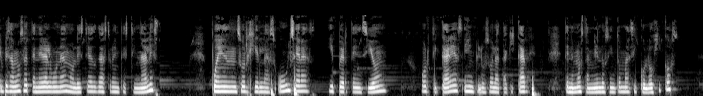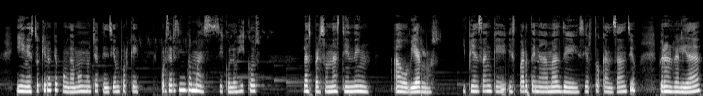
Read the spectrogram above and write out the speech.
empezamos a tener algunas molestias gastrointestinales Pueden surgir las úlceras, hipertensión, urticarias e incluso la taquicardia. Tenemos también los síntomas psicológicos y en esto quiero que pongamos mucha atención porque por ser síntomas psicológicos las personas tienden a obviarlos y piensan que es parte nada más de cierto cansancio, pero en realidad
